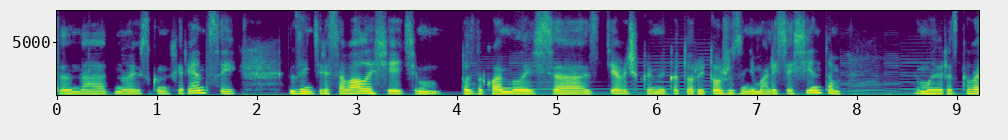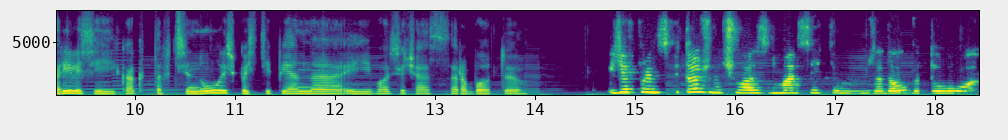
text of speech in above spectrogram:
на одной из конференций, заинтересовалась этим, познакомилась а, с девочками, которые тоже занимались асинтом. Мы разговорились и как-то втянулась постепенно, и вот сейчас работаю. Я, в принципе, тоже начала заниматься этим задолго до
